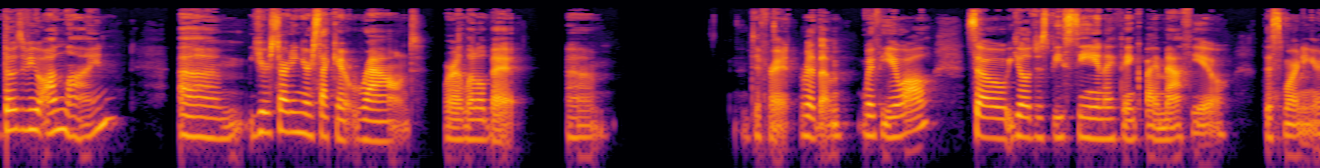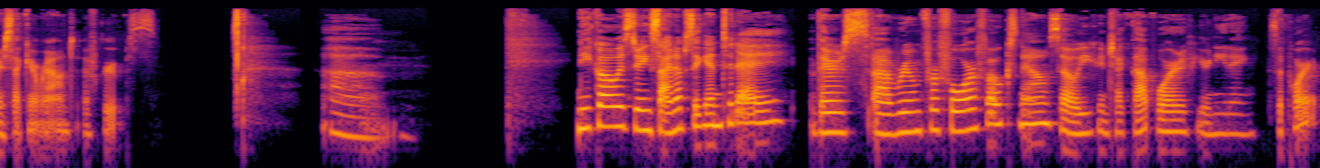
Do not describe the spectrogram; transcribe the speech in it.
Those of you online, um, you're starting your second round. We're a little bit um, different rhythm with you all. So you'll just be seen, I think, by Matthew this morning, your second round of groups. Um, Nico is doing signups again today. There's uh, room for four folks now, so you can check that board if you're needing support.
